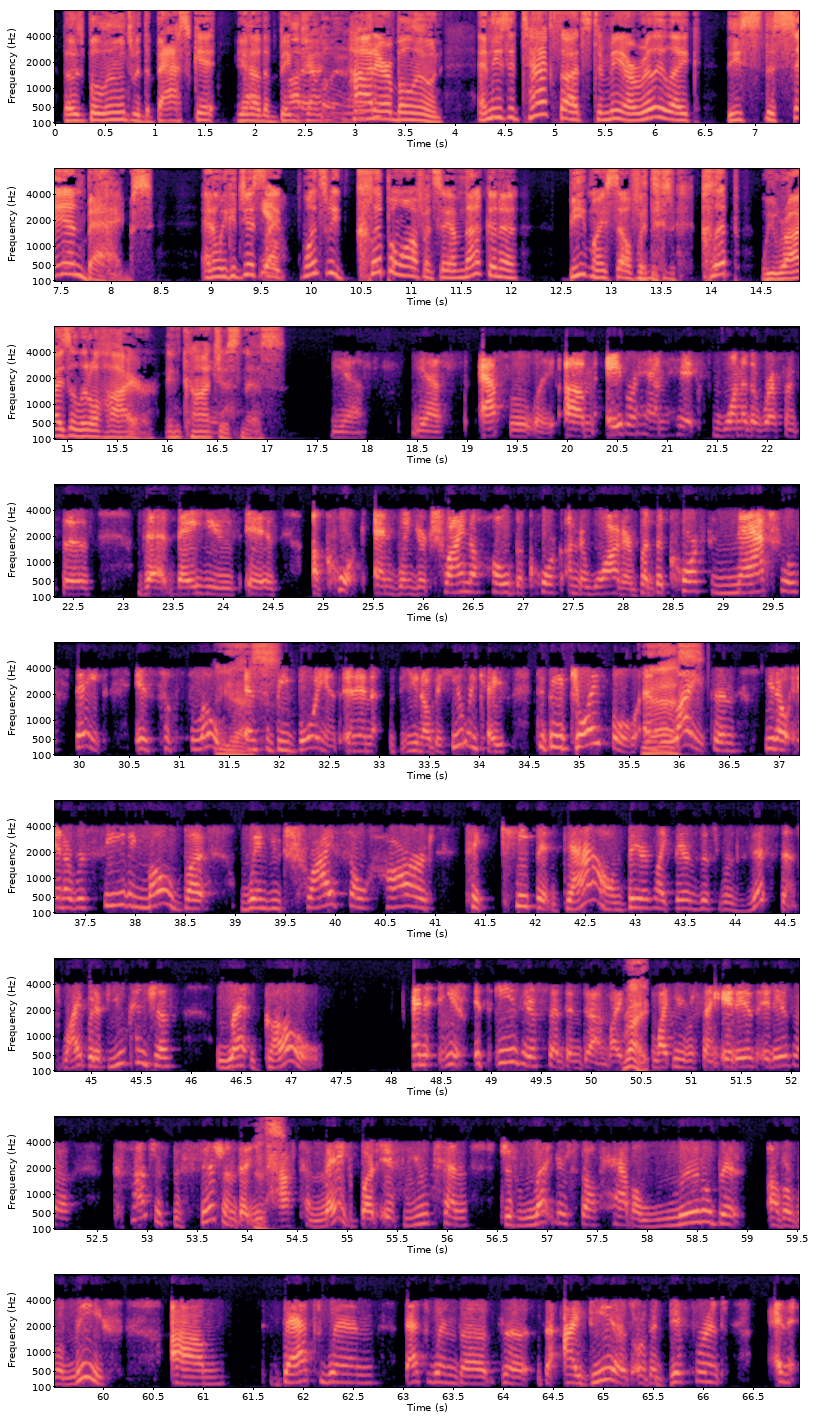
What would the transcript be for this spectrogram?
those balloons with the basket, you know the big hot air giant balloon. hot air balloon, and these attack thoughts to me are really like these the sandbags, and we could just Yeah. like once we clip them off and say I'm not gonna beat myself with this clip, we rise a little higher in consciousness. Yes, yes, absolutely. Um, Abraham Hicks, one of the references that they use is a cork. And when you're trying to hold the cork underwater, but the cork's natural state is to float Yes. and to be buoyant. And in, you know, the human case, to be joyful and Yes. light and, you know, in a receiving mode. But when you try so hard to keep it down, there's like there's this resistance, right? But if you can just let go, and it, you know, it's easier said than done. Like Right. like we were saying, it is it is a conscious decision that you Yes. have to make. But if you can just let yourself have a little bit of a release, um, that's when that's when the the the ideas or the different and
